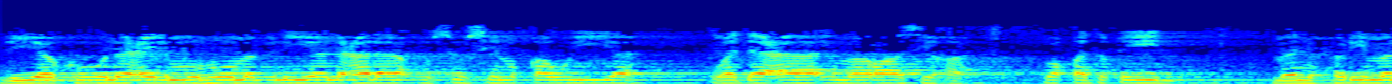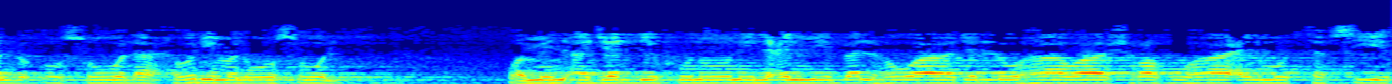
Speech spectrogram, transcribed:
ليكون علمه مبنيا على أسس قوية ودعائم راسخة وقد قيل من حرم الأصول حرم الوصول ومن أجل فنون العلم بل هو أجلها وأشرفها علم التفسير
